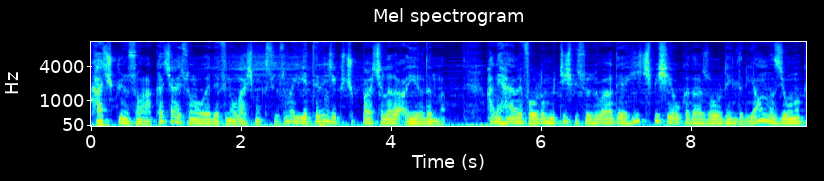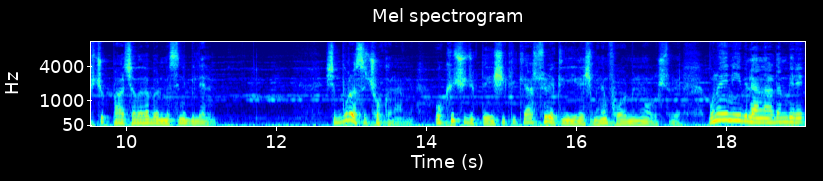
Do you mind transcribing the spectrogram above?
kaç gün sonra, kaç ay sonra o hedefine ulaşmak istiyorsun ve yeterince küçük parçalara ayırdın mı? Hani Henry Ford'un müthiş bir sözü vardı ya hiçbir şey o kadar zor değildir. Yalnızca onu küçük parçalara bölmesini bilelim. İşte burası çok önemli. O küçücük değişiklikler sürekli iyileşmenin formülünü oluşturuyor. Bunu en iyi bilenlerden biri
